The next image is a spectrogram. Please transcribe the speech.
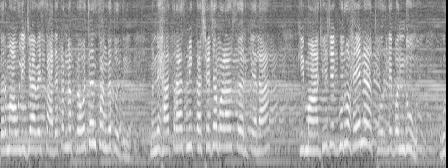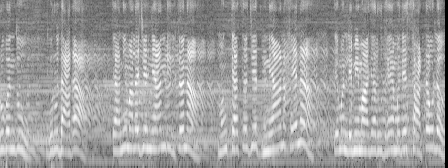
तर माऊली ज्यावेळेस साधकांना प्रवचन सांगत होते म्हणजे हा त्रास मी कशाच्या बळावर सर केला? की माझे जे गुरु आहे ना थोरले बंधू गुरुबंधू गुरुदादा त्यांनी मला जे ज्ञान दिलं ना मग त्याचं जे ज्ञान आहे ना ते म्हणले मी माझ्या हृदयामध्ये साठवलं.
